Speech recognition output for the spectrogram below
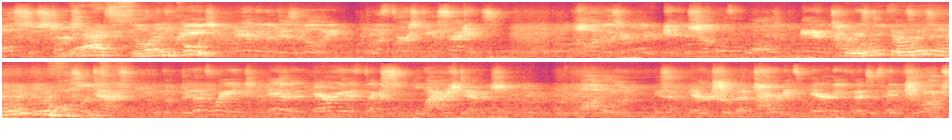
also starts with really cool. range and an invisibility for the first few seconds. Hog Wizard can jump over walls and targets defenses. Also attacks with a bit of range and an area effect splash damage. Lava is an air that targets air defenses and drops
